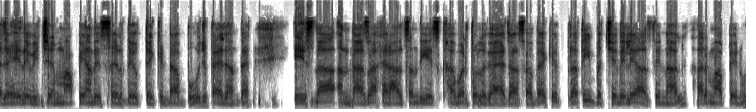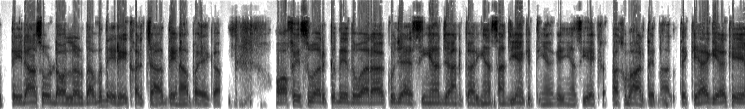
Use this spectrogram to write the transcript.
ਅਜਿਹੇ ਦੇ ਵਿੱਚ ਮਾਪਿਆਂ ਦੇ ਸਿਰ ਦੇ ਉੱਤੇ ਕਿੱਡਾ ਬੋਝ ਪੈ ਜਾਂਦਾ ਹੈ। ਇਸ ਦਾ ਅੰਦਾਜ਼ਾ ਹੈਰਾਲਸਨ ਦੀ ਇਸ ਖਬਰ ਤੋਂ ਲਗਾਇਆ ਜਾ ਸਕਦਾ ਹੈ ਕਿ ਪ੍ਰਤੀ ਬੱਚੇ ਦੇ ਲਿਹਾਜ਼ ਦੇ ਨਾਲ ਹਰ ਮਾਪੇ ਨੂੰ 1300 ਡਾਲਰ ਦਾ ਵਧੇਰੇ ਖਰਚਾ ਦੇਣਾ ਪਏਗਾ। ਆਫਿਸ ਵਰਕ ਦੇ ਦੁਆਰਾ ਕੁਝ ਐਸੀਆਂ ਜਾਣਕਾਰੀਆਂ ਸਾਂਝੀਆਂ ਕੀਤੀਆਂ ਗਈਆਂ ਸੀ ਇੱਕ ਅਖਬਾਰ ਦੇ ਨਾਲ ਤੇ ਕਿਹਾ ਗਿਆ ਕਿ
